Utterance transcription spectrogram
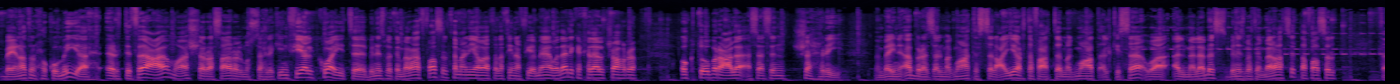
بيانات حكومية ارتفاع مؤشر أسعار المستهلكين في الكويت بنسبة بلغت فاصل 38% وذلك خلال شهر أكتوبر على أساس شهري من بين أبرز المجموعات السلعية ارتفعت مجموعة الكساء والملابس بنسبة بلغت 6. 98%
